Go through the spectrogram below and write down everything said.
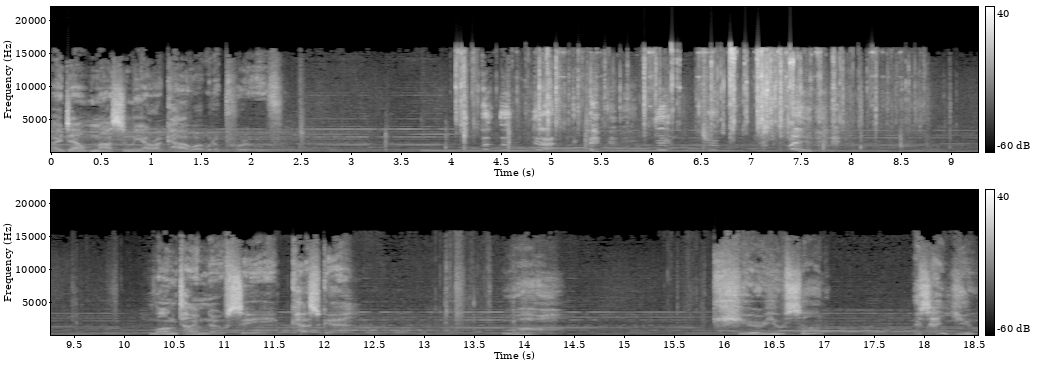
I doubt Masumi Arakawa would approve. Long time no see, Kasuga. Whoa. Kiryu-san? Is that you?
